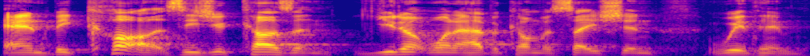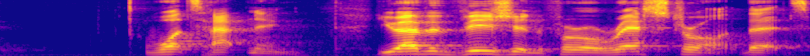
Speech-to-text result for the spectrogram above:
And because he's your cousin, you don't want to have a conversation with him. What's happening? You have a vision for a restaurant that's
